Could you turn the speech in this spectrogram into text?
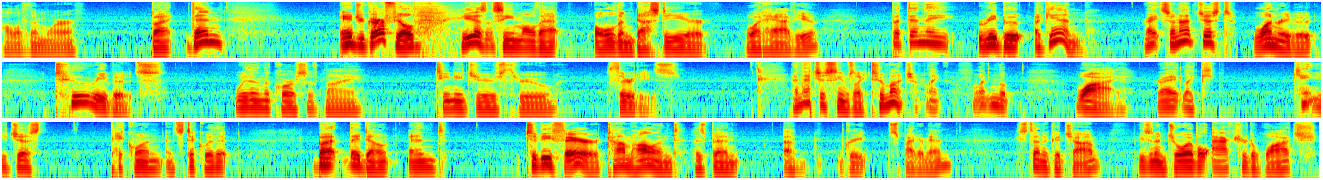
All of them were. But then Andrew Garfield, he doesn't seem all that old and dusty or what have you. But then they reboot again, right? So not just one reboot, two reboots within the course of my teenage years through 30s. And that just seems like too much. I'm like, what in the why, right? Like can't you just pick one and stick with it? But they don't. And to be fair, Tom Holland has been a great Spider Man. He's done a good job. He's an enjoyable actor to watch,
